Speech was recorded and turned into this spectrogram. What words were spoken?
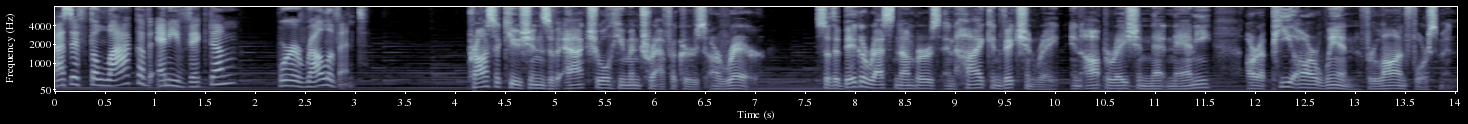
as if the lack of any victim were irrelevant. Prosecutions of actual human traffickers are rare, so the big arrest numbers and high conviction rate in Operation Net Nanny are a PR win for law enforcement,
